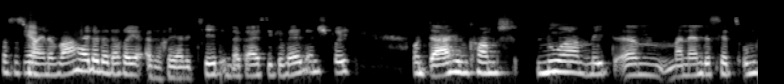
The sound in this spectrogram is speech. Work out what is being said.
Dass es ja. meine Wahrheit oder der Re also Realität in der geistigen Welt entspricht. Und dahin kommst nur mit, ähm, man nennt es jetzt um,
